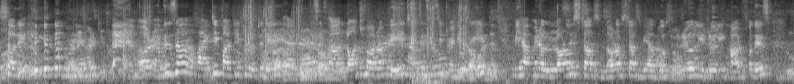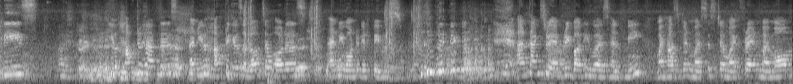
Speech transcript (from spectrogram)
Sorry? Alright, this is a high tea party tour today and this is our launch for our page, 1623. We have made a lot of stars, lot of stars. We have worked really, really hard for this. Please, you have to have this and you have to give us a lots of orders and we want to get famous. and thanks to everybody who has helped me, my husband, my sister, my friend, my mom.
